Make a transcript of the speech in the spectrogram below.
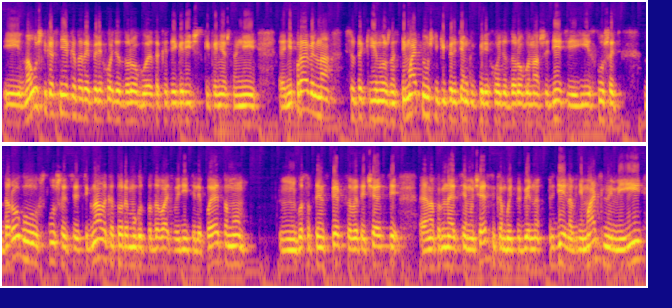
и в наушниках некоторые переходят дорогу, это категорически, конечно, не, э, неправильно. Все-таки нужно снимать наушники перед тем, как переходят дорогу наши дети, и слушать дорогу, слушать сигналы, которые могут подавать водители. Поэтому Госавтоинспекция в этой части э, напоминает всем участникам быть предельно, предельно внимательными и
